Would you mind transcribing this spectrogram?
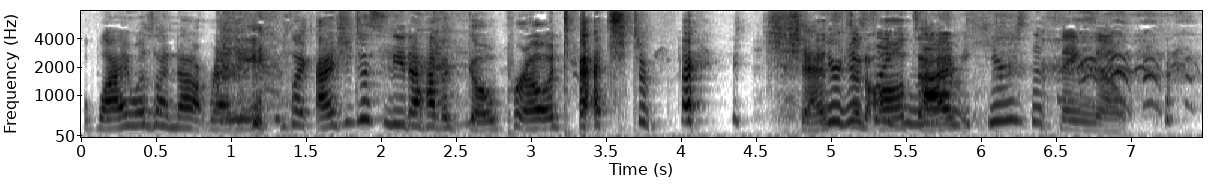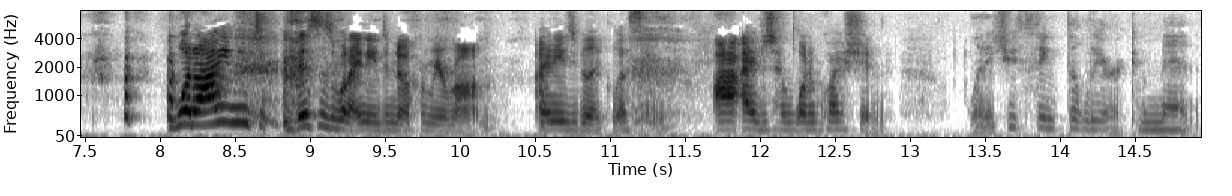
why was I not ready? like, I should just need to have a GoPro attached to my chest You're just at like, all times. Here's the thing, though. what I need to. This is what I need to know from your mom. I need to be like, listen. I, I just have one question. What did you think the lyric meant?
